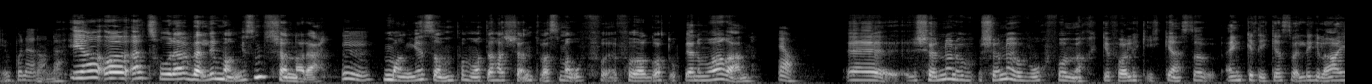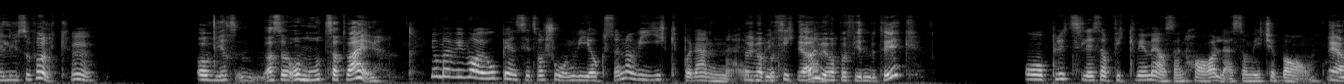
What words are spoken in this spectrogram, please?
imponerende. Ja, og jeg tror det er veldig mange som skjønner det. Mm, Mange som på en måte har skjønt hva som har foregått opp gjennom årene. ja. Eh, skjønner, skjønner jo hvorfor mørke folk ikke er så enkelt ikke er så veldig glad i lyse folk. Mm. Og, altså, og motsatt vei. Jo, men vi var jo oppe i en situasjon, vi også, når vi gikk på den på, butikken. ja, vi var på fin butikk. Og plutselig så fikk vi med oss en hale som vi ikke ba om. Ja.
